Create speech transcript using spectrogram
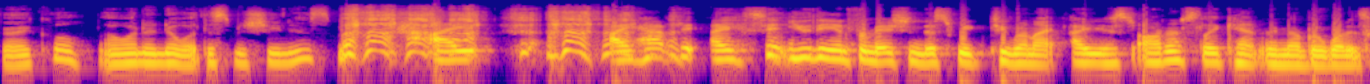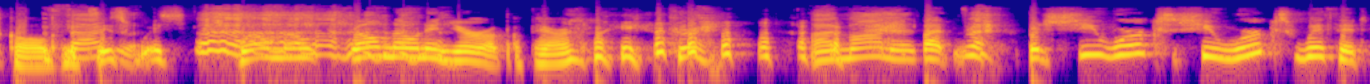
very cool. I want to know what this machine is. I I have I sent you the information this week too, and I, I just honestly can't remember what it's called. It's, it's, it's, well known well known in Europe apparently. I'm on it. but but she works she works with it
